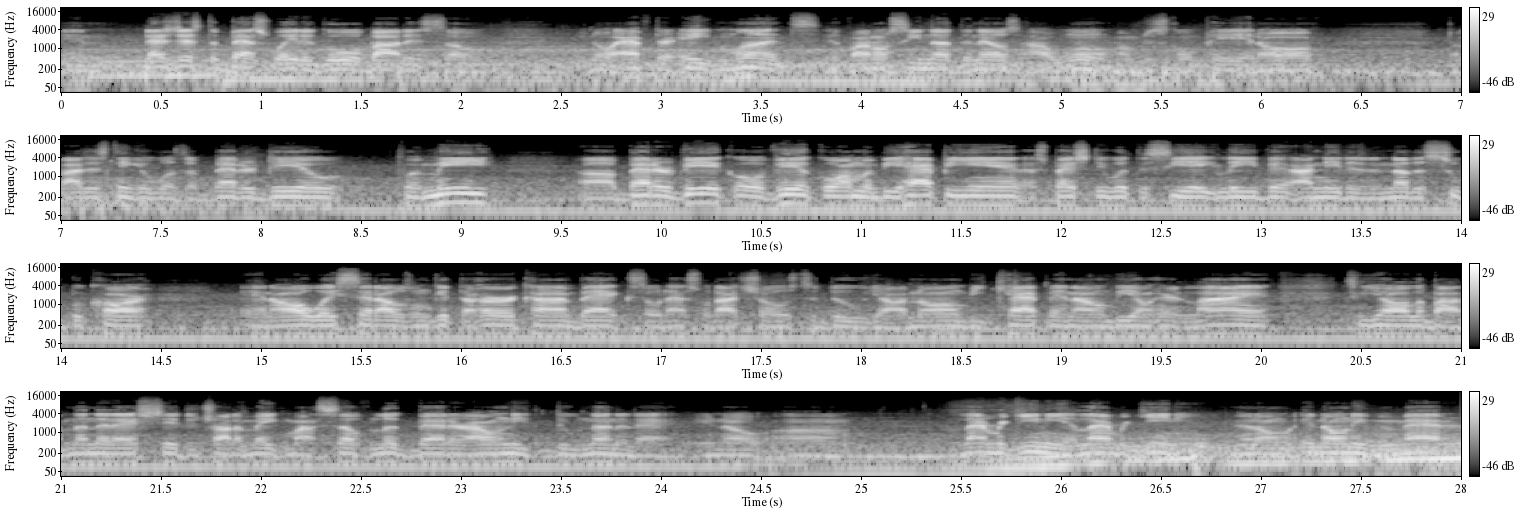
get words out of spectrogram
and that's just the best way to go about it. So, you know, after eight months, if I don't see nothing else, I won't. I'm just gonna pay it off. But I just think it was a better deal for me. A uh, better vehicle, a vehicle I'm gonna be happy in, especially with the C8 leaving. I needed another supercar and I always said I was gonna get the Huracan back, so that's what I chose to do. Y'all know I don't be capping, I don't be on here lying to y'all about none of that shit to try to make myself look better. I don't need to do none of that, you know. Um, Lamborghini and Lamborghini, you know, it don't even matter.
